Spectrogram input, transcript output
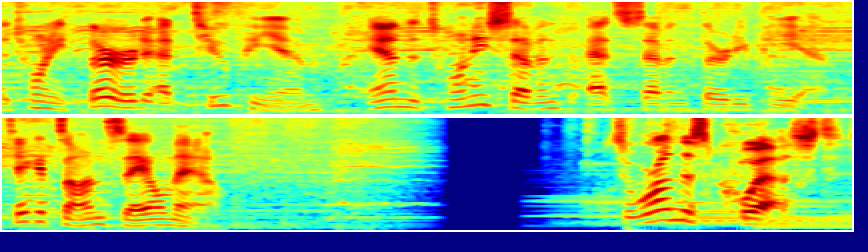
the 23rd at 2 p.m., and the 27th at 7:30 p.m. Tickets on sale now. So we're on this quest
